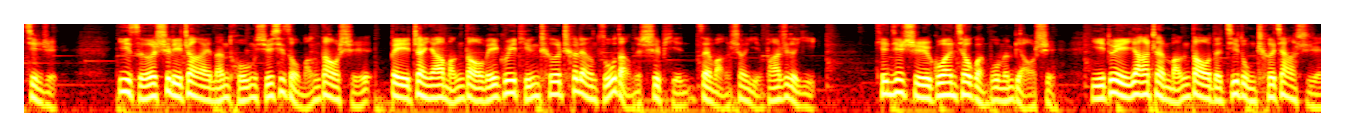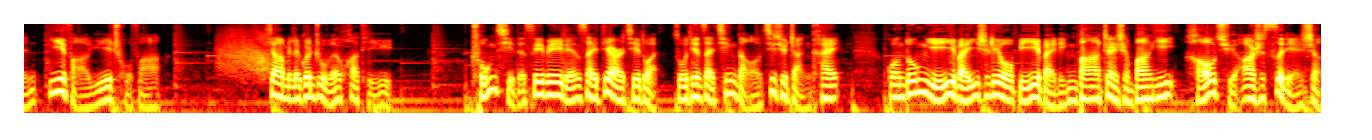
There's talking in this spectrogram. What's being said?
近日，一则视力障碍男童学习走盲道时被占压盲道违规停车车辆阻挡的视频在网上引发热议。天津市公安交管部门表示，已对压占盲道的机动车驾驶人依法予以处罚。下面来关注文化体育。重启的 CBA 联赛第二阶段昨天在青岛继续展开，广东以一百一十六比一百零八战胜八一，豪取二十四连胜。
